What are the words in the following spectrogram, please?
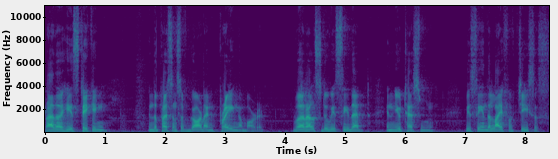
Rather, he's taking in the presence of God and praying about it. Where else do we see that in New Testament? We see in the life of Jesus.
